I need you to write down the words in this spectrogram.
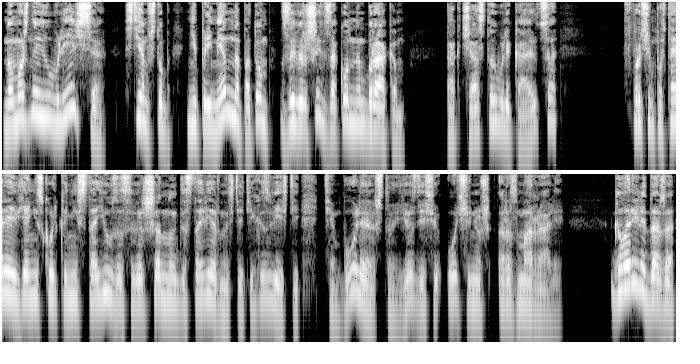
Но можно и увлечься с тем, чтобы непременно потом завершить законным браком. Так часто увлекаются. Впрочем, повторяю, я нисколько не стою за совершенную достоверность этих известий, тем более, что ее здесь очень уж разморали. Говорили даже,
